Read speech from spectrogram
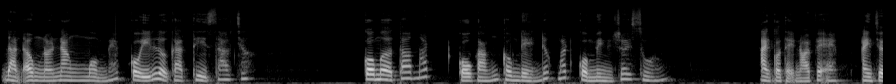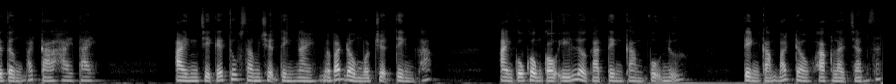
đàn ông nói năng mồm mép cố ý lừa gạt thì sao chứ? Cô mở to mắt, cố gắng không để nước mắt của mình rơi xuống. Anh có thể nói với em, anh chưa từng bắt cá hai tay. Anh chỉ kết thúc xong chuyện tình này mới bắt đầu một chuyện tình khác. Anh cũng không có ý lừa gạt tình cảm phụ nữ. Tình cảm bắt đầu hoặc là chấm dứt.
